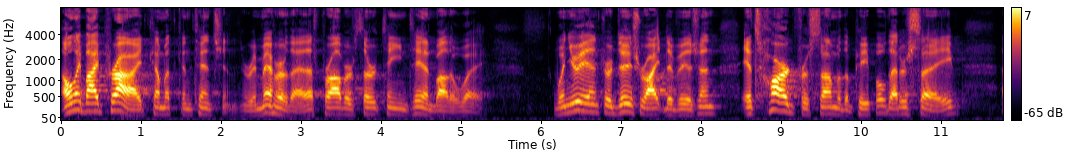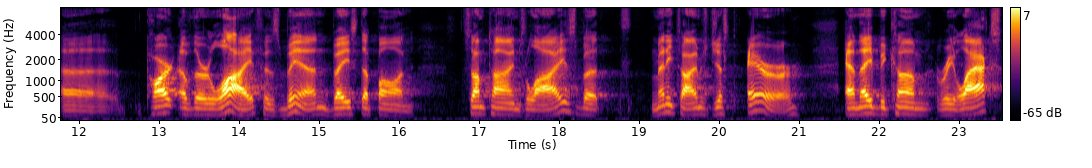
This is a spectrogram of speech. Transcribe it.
Only by pride cometh contention. Remember that. That's Proverbs 13:10, by the way. When you introduce right division, it's hard for some of the people that are saved. Uh, part of their life has been based upon sometimes lies, but many times just error, and they become relaxed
